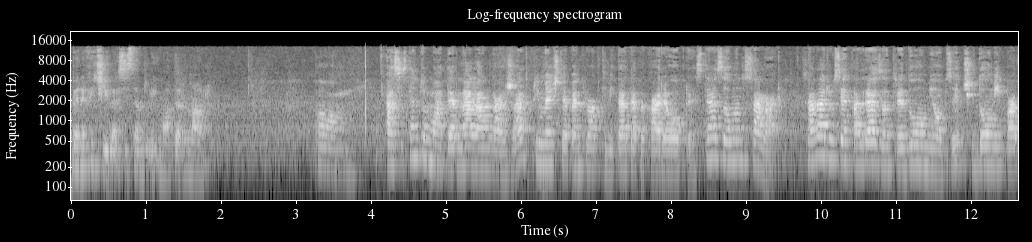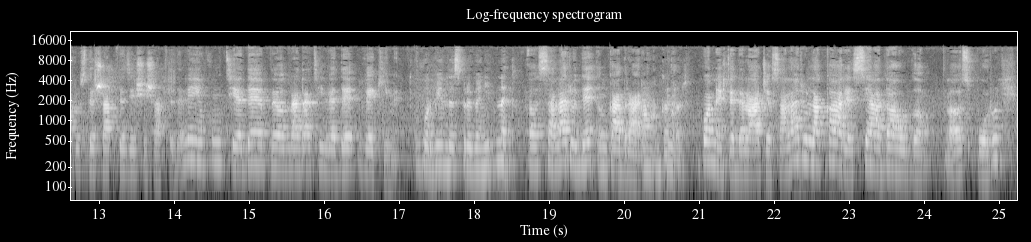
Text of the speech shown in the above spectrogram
beneficiile asistentului maternal. Um, asistentul maternal angajat primește pentru activitatea pe care o prestează un salariu. Salariul se încadrează între 2080 și 2477 de lei în funcție de gradațiile de vechime. Vorbim despre venit net. Uh, salariul de încadrare. Ah, încadrare. Nu. Pornește de la acest salariu la care se adaugă uh, sporuri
